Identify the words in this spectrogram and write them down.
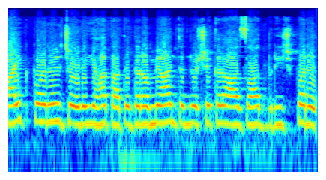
બાઇક પર જઈ રહ્યા હતા. તે દરમિયાન ચંદ્રશેખર આઝાદ બ્રિજ પર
